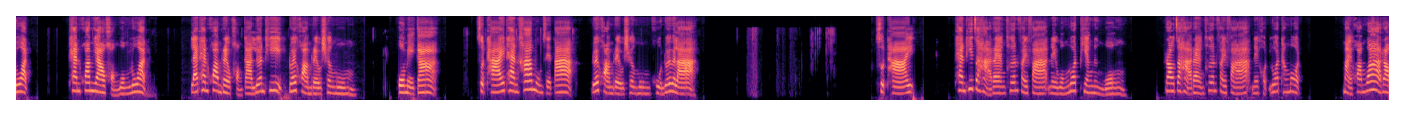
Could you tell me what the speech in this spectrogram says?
ลวด แทนความยาวของวงลวด และแทนความเร็วของการเลื่อนที่ด้วยความเร็วเชิงมุม โอเมก้า สุดท้ายแทนค่ามุมเซตาด้วยความเร็วเชิงมุมคูณด้วยเวลา สุดท้าย แทนที่จะหาแรงเคลื่อนไฟฟ้าในวงลวดเพียงหนึ่งวง เราจะหาแรงเคลื่อนไฟฟ้าในขดลวดทั้งหมด หมายความว่าเรา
